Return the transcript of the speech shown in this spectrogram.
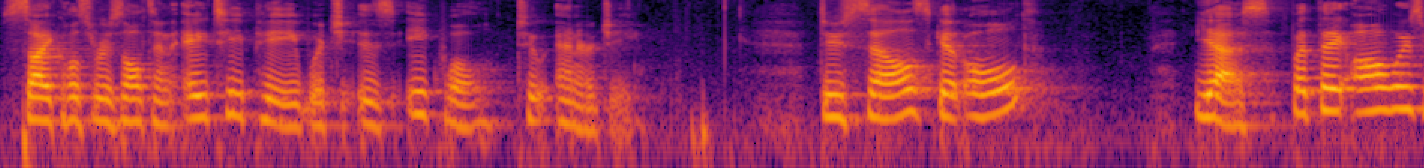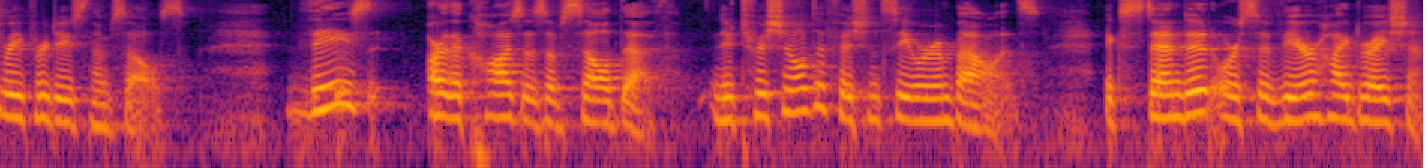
cycles result in ATP, which is equal to energy. Do cells get old? Yes, but they always reproduce themselves. These are the causes of cell death nutritional deficiency or imbalance, extended or severe hydration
